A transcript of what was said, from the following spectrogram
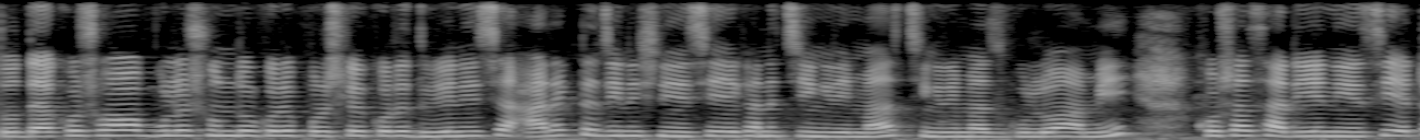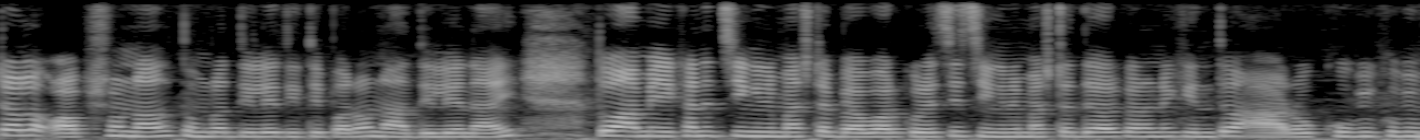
তো দেখো সবগুলো সুন্দর করে পরিষ্কার করে ধুয়ে নিয়েছি। আরেকটা জিনিস নিয়েছি, এখানে চিংড়ি মাছ। চিংড়ি মাছগুলো আমি খোসা ছাড়িয়ে নিয়েছি। এটা হলো অপশনাল তোমরা দিলে দিতে পারো, না দিলে নাই। তো আমি এখানে চিংড়ি মাছটা ব্যবহার করেছি। চিংড়ি মাছটা দেওয়ার কারণে কিন্তু আরও খুবই খুবই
